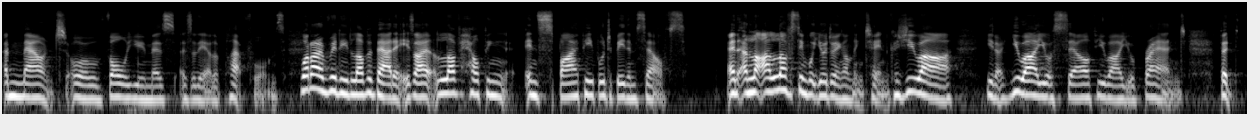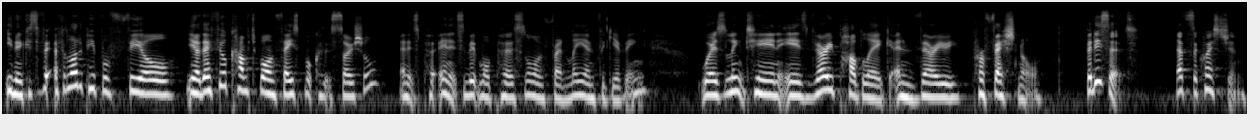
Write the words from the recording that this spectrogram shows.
amount or volume as as the other platforms. What I really love about it is I love helping inspire people to be themselves. And, and I love seeing what you're doing on LinkedIn because you are, you know, you are yourself, you are your brand. But you know, because if, if, a lot of people feel, you know, they feel comfortable on Facebook because it's social and it's and it's a bit more personal and friendly and forgiving, whereas LinkedIn is very public and very professional. But is it? That's the question.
